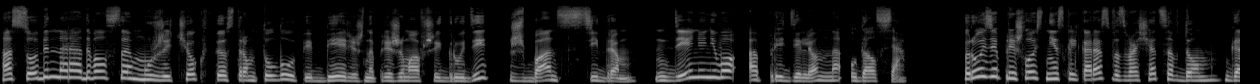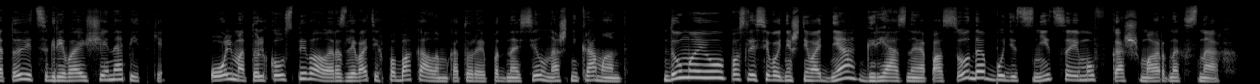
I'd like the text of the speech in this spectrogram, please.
Особенно радовался мужичок в пестром тулупе, бережно прижимавший к груди жбан с сидром. День у него определенно удался. Розе пришлось несколько раз возвращаться в дом, готовить согревающие напитки. Ольма только успевала разливать их по бокалам, которые подносил наш некромант. Думаю, после сегодняшнего дня грязная посуда будет сниться ему в кошмарных снах.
